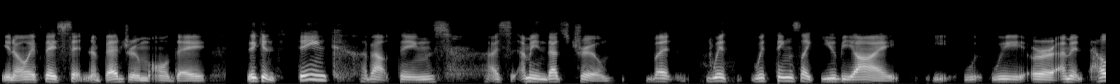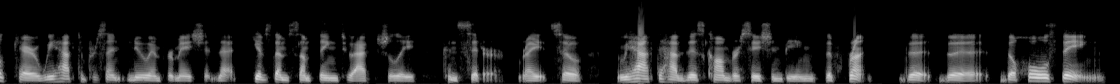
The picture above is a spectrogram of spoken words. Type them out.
You know, if they sit in a bedroom all day, they can think about things. I, I mean, that's true. But with with things like UBI, we or I mean healthcare, we have to present new information that gives them something to actually consider, right? So we have to have this conversation being the front, the the the whole thing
